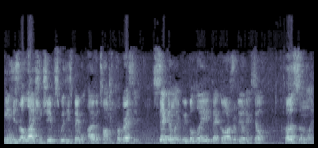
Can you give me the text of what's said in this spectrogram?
in his relationships with his people over time. It's progressive. Secondly, we believe that God has revealed himself personally.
